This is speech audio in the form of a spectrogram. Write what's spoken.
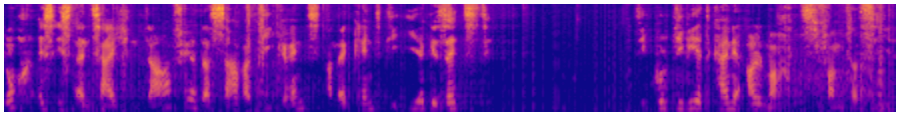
Doch es ist ein Zeichen dafür, dass Sarah die Grenzen anerkennt, die ihr gesetzt sind. Sie kultiviert keine Allmachtsfantasien.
